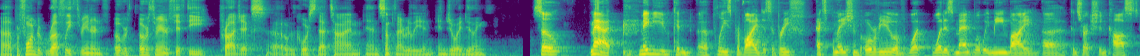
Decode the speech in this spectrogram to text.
Uh, performed roughly 300 over over 350 projects uh, over the course of that time, and something I really in, enjoy doing. So Matt, maybe you can uh, please provide just a brief explanation, of overview of what, what is meant, what we mean by uh, construction cost,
